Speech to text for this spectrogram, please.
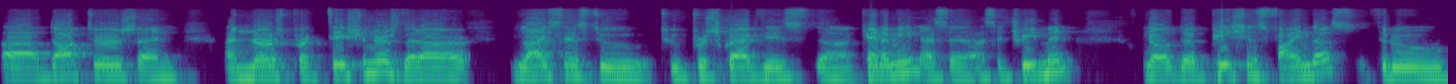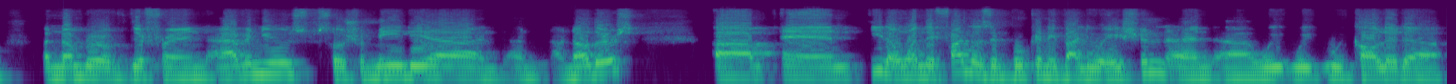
uh, doctors and, and nurse practitioners that are licensed to, to prescribe this uh, ketamine as a, as a treatment. You know, the patients find us through a number of different avenues, social media and, and, and others. Um, and, you know, when they find us, they book an evaluation and uh, we, we, we call it a,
